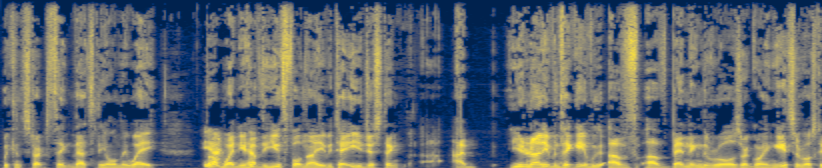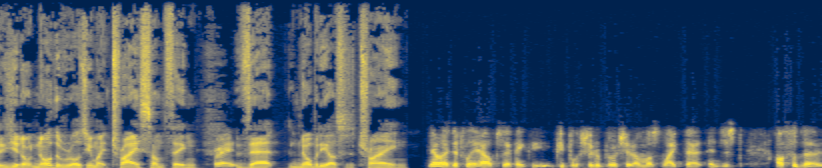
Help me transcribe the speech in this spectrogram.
we can start to think that's the only way. Yeah. But when you have the youthful naivete, you just think, I, you're not even thinking of, of, of bending the rules or going against the rules because you don't know the rules. You might try something right. that nobody else is trying. No, it definitely helps. I think people should approach it almost like that, and just also the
